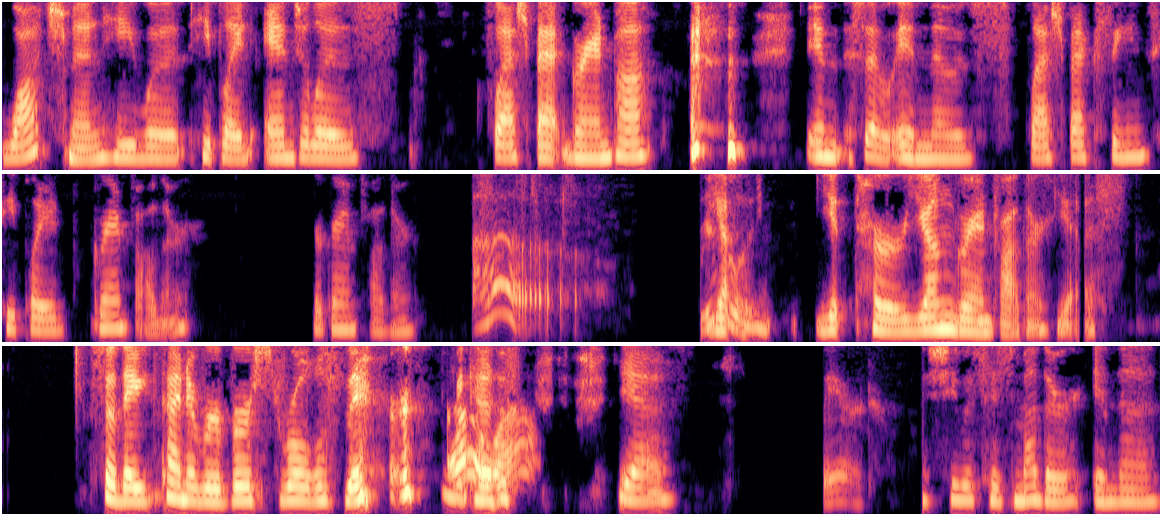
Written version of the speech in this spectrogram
Watchmen. He was he played Angela's flashback grandpa. in so in those flashback scenes, he played grandfather, her grandfather. Oh. Yeah, Really? y- her young grandfather. Yes. So they kind of reversed roles there Oh, because wow. yeah, Weird. she was his mother in the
